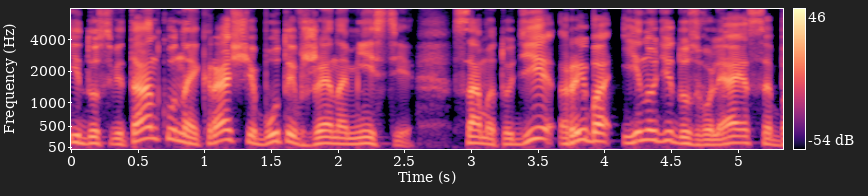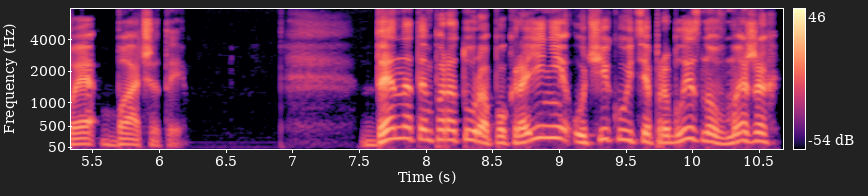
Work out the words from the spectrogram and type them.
і до світанку найкраще бути вже на місці. Саме тоді риба іноді дозволяє себе бачити. Денна температура по країні очікується приблизно в межах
